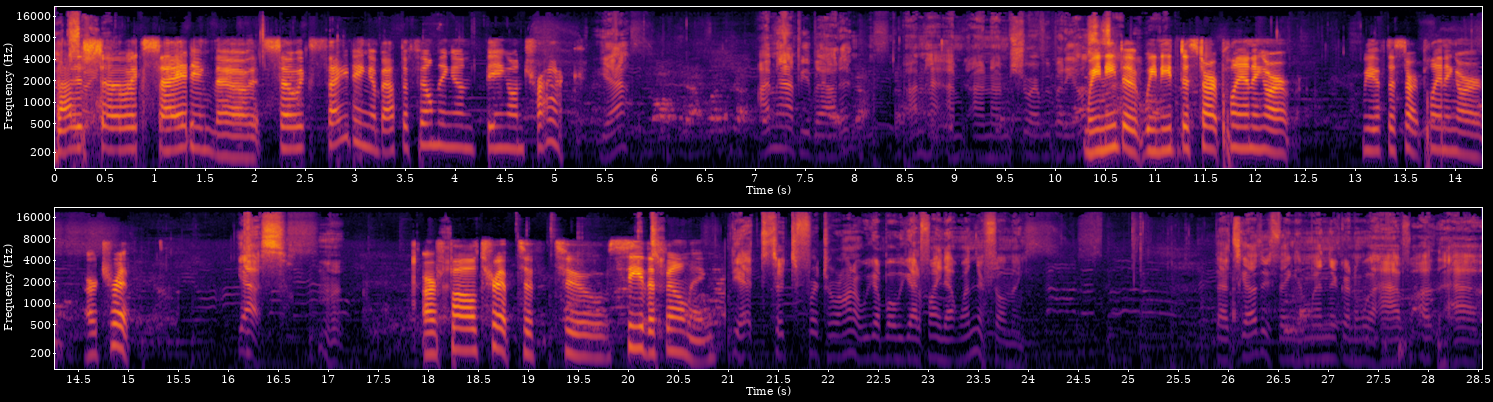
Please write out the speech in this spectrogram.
That is excited. so exciting, though. It's so exciting about the filming and being on track. Yeah, I'm happy about it. I'm, ha- I'm and I'm sure everybody else We is need to we need to start planning our we have to start planning our our trip, Yes. our fall trip to to see the filming. yeah, t- t- for Toronto, we got well, we got to find out when they're filming. That's the other thing, and when they're going to have uh, ha-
